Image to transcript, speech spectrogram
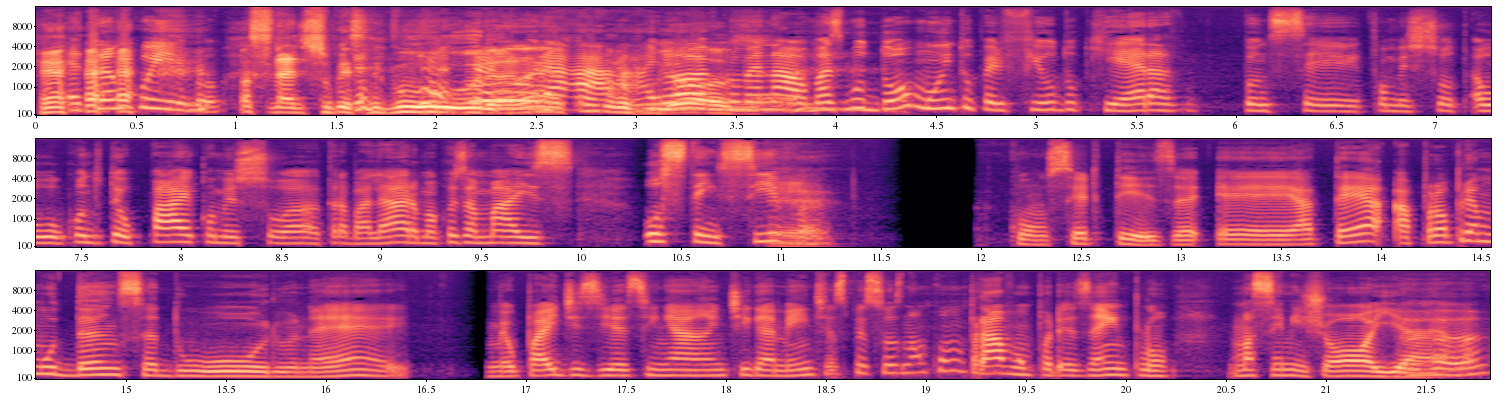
É tranquilo. Uma cidade super segura, né? Segura. Super I love orgulhosa. Blumenau. Mas mudou muito o perfil do que era quando você começou, ou quando teu pai começou a trabalhar, uma coisa mais ostensiva. É. Com certeza. É, até a própria mudança do ouro, né? Meu pai dizia assim, ah, antigamente as pessoas não compravam, por exemplo, uma semijoia. Aham. Ela,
